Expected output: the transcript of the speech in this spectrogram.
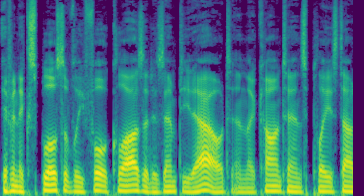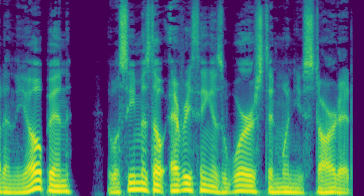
If an explosively full closet is emptied out and the contents placed out in the open, it will seem as though everything is worse than when you started.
